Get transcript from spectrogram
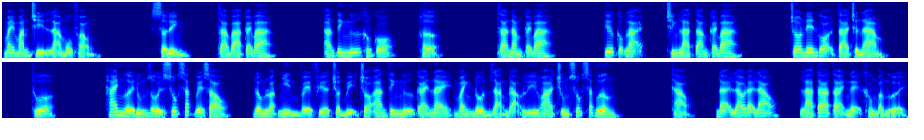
May mắn chỉ là mô phỏng. Sở đình, ta ba cái ba. An tinh ngữ không có, hở. Ta năm cái ba. Kia cộng lại, chính là tám cái ba. Cho nên gọi ta trần nam thua. Hai người đúng rồi, xúc sắc về sau, đồng loạt nhìn về phía chuẩn bị cho an tinh ngữ cái này manh đồn giảng đạo lý hoa trung xúc sắc vương. Thảo, đại lão đại lão, là ta tài nghệ không bằng người.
